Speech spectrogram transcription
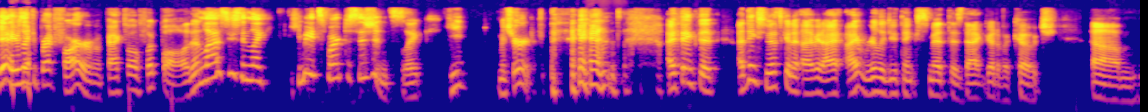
yeah, he was like the Brett Favre of Pac-12 football. And then last season, like he made smart decisions. Like he matured, and I think that I think Smith's gonna. I mean, I I really do think Smith is that good of a coach. Um,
